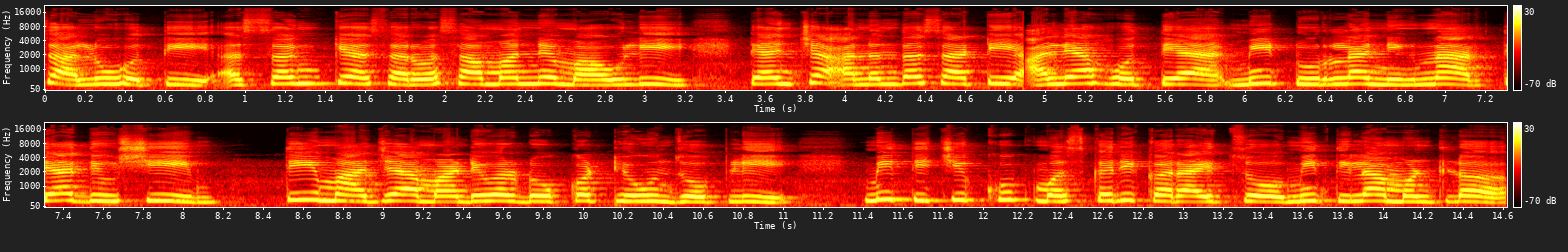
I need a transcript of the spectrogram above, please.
चालू होती. असंख्य सर्वसामान्य माऊली त्यांच्या आनंदासाठी आल्या होत्या. मी टूरला निघणार. त्या दिवशी ती माझ्या मांडीवर डोकं ठेवून झोपली. मी तिची खूप मस्करी करायचो. मी तिला म्हटलं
